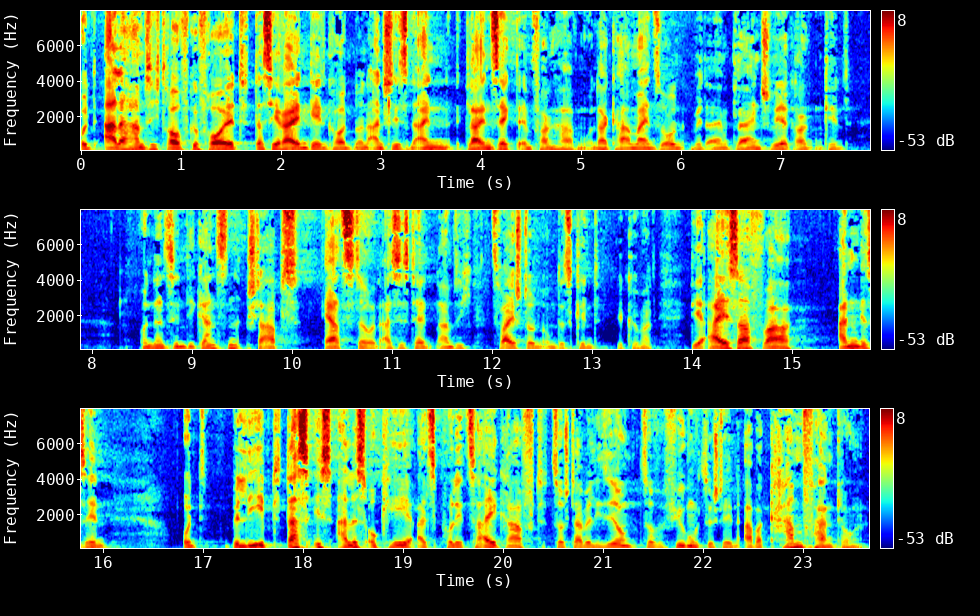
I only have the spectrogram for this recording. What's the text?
Und alle haben sich darauf gefreut, dass sie reingehen konnten und anschließend einen kleinen Sektempfang haben. Und da kam mein Sohn mit einem kleinen, schwerkranken Kind. Und dann sind die ganzen Stabsärzte und Assistenten haben sich zwei Stunden um das Kind gekümmert. Die ISAF war angesehen und beliebt. Das ist alles okay, als Polizeikraft zur Stabilisierung zur Verfügung zu stehen. Aber Kampfhandlungen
